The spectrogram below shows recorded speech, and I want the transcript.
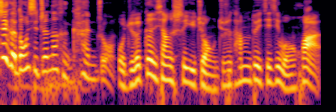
这个东西真的很看重。我觉得更像是一种，就是他们对阶级文化，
